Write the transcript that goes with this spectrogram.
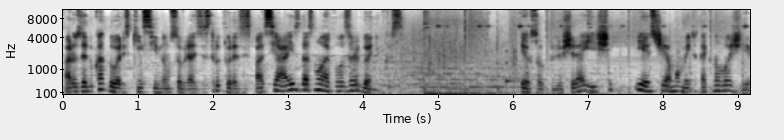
para os educadores que ensinam sobre as estruturas espaciais das moléculas orgânicas. Eu sou Túlio Shiraishi e este é o Momento Tecnologia.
